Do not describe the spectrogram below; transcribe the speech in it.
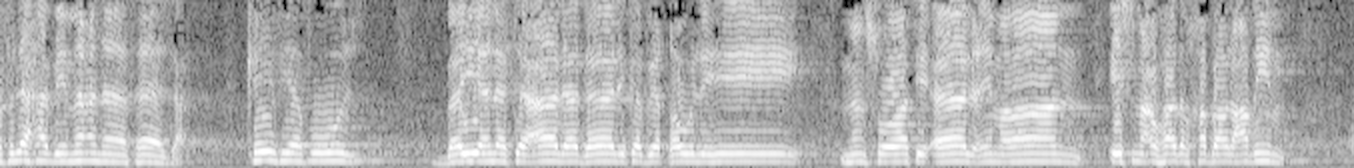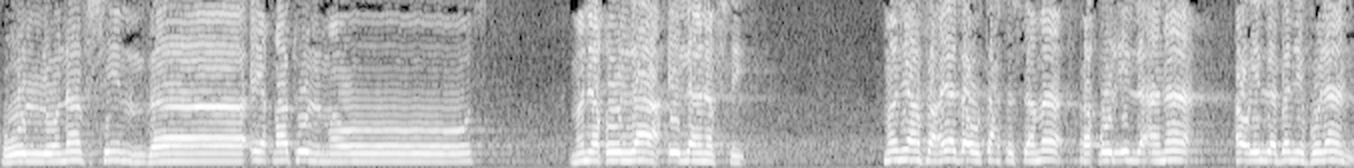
أفلح بمعنى فاز. كيف يفوز؟ بين تعالى ذلك بقوله من سورة آل عمران اسمعوا هذا الخبر العظيم. كل نفس ذائقة الموت. من يقول لا إلا نفسي. من يرفع يده تحت السماء يقول إلا أنا أو إلا بني فلان.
